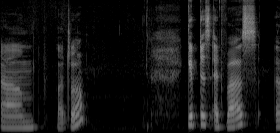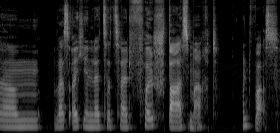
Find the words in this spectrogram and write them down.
Ähm, warte. Gibt es etwas, ähm, was euch in letzter Zeit voll Spaß macht? Und was?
